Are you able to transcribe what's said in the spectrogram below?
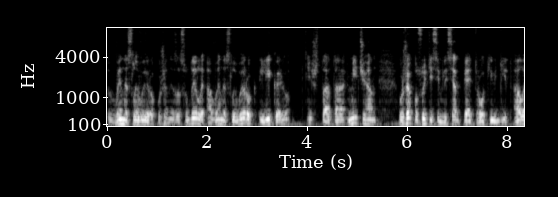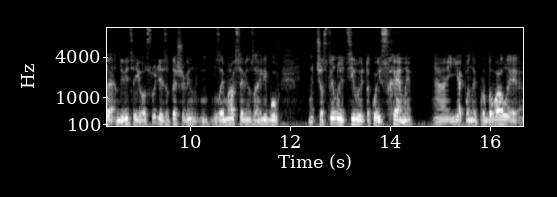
винесли вирок, уже не засудили, а винесли вирок лікарю із штата Мічиган. Уже по суті 75 років дід. Але дивіться, його судять за те, що він займався, він взагалі був частиною цілої такої схеми, е, як вони продавали,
